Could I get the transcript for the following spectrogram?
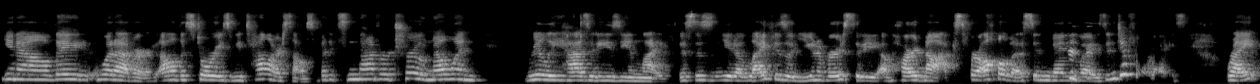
you know they whatever all the stories we tell ourselves but it's never true. No one really has it easy in life. This is you know life is a university of hard knocks for all of us in many ways in different ways right?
